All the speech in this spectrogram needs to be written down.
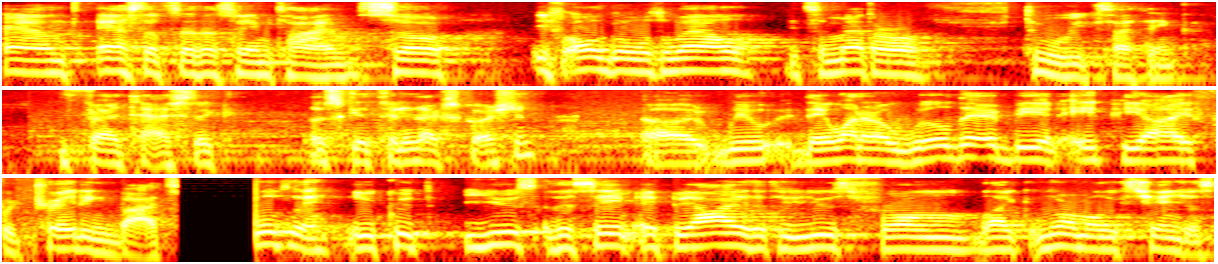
and assets at the same time. So if all goes well, it's a matter of two weeks, I think. Fantastic. Let's get to the next question. Uh, we they want to know: Will there be an API for trading bots? Absolutely, you could use the same API that you use from like normal exchanges.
